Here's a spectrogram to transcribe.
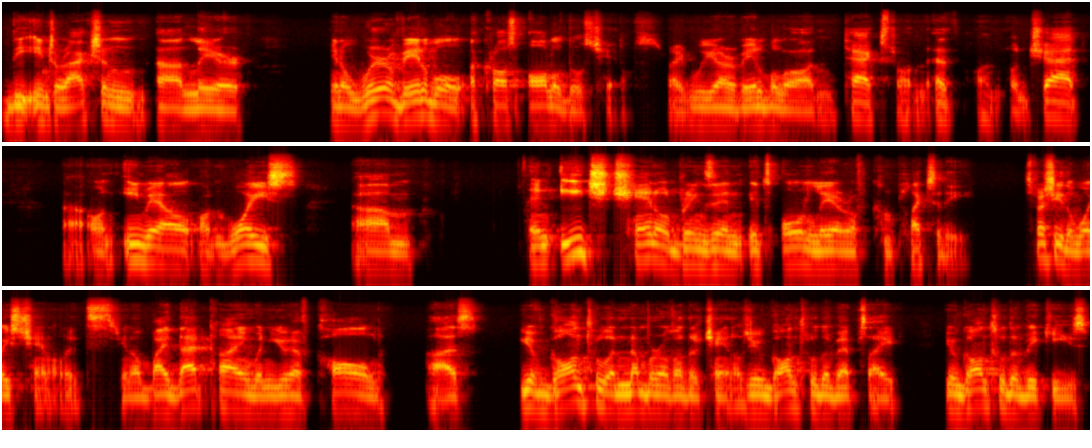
the interaction uh, layer, you know we're available across all of those channels right we are available on text on on, on chat uh, on email on voice um, and each channel brings in its own layer of complexity especially the voice channel it's you know by that time when you have called us you have gone through a number of other channels you've gone through the website you've gone through the wikis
